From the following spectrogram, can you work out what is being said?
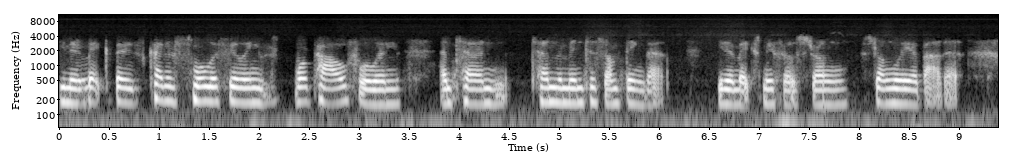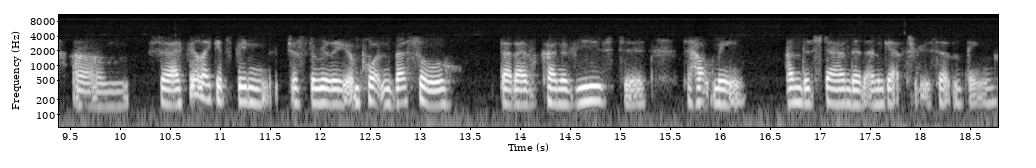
you know, make those kind of smaller feelings more powerful and, and turn turn them into something that, you know, makes me feel strong strongly about it. Um, so I feel like it's been just a really important vessel that I've kind of used to, to help me understand it and get through certain things.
